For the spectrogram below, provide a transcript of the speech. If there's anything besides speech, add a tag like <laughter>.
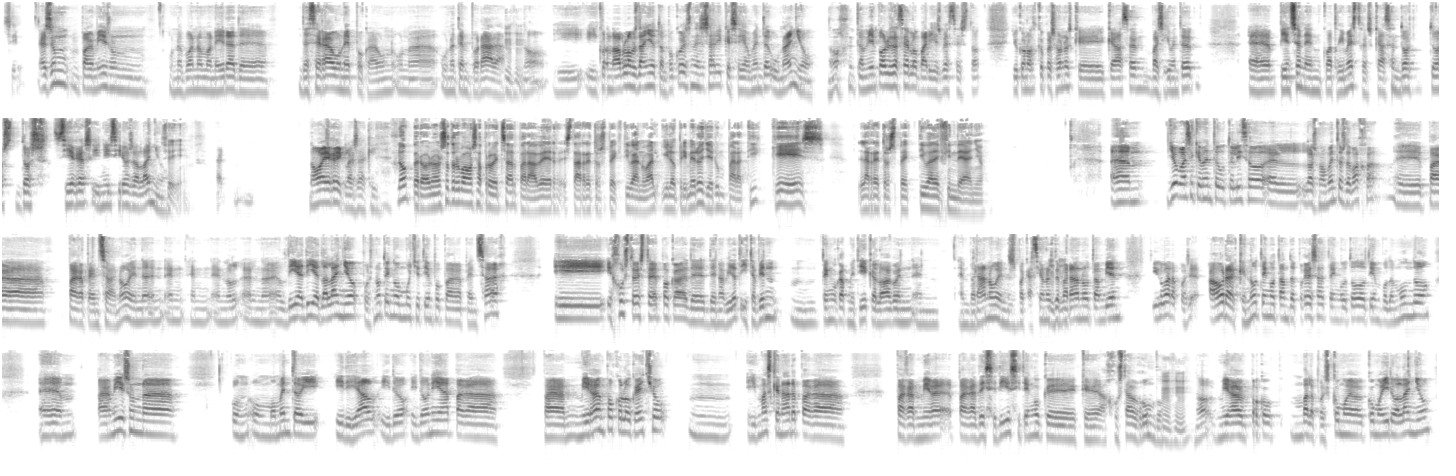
Sí, es un, para mí es un, una buena manera de, de cerrar una época, un, una, una, temporada, uh -huh. ¿no? Y, y, cuando hablamos de año tampoco es necesario que sea realmente un año, ¿no? <laughs> También puedes hacerlo varias veces, ¿no? Yo conozco personas que, que hacen básicamente, eh, piensan en cuatrimestres, que hacen dos, dos, dos cierres, inicios al año. Sí. No hay reglas aquí. No, pero nosotros vamos a aprovechar para ver esta retrospectiva anual. Y lo primero, Jerón, para ti, ¿qué es la retrospectiva de fin de año? Um, yo básicamente utilizo el, los momentos de baja eh, para, para, pensar, ¿no? En, en, en, en, el día a día del año, pues no tengo mucho tiempo para pensar. Y, y justo esta época de, de, Navidad, y también mmm, tengo que admitir que lo hago en, verano, en las vacaciones uh -huh. de verano también, digo, bueno, pues ahora que no tengo tanta presa, tengo todo el tiempo del mundo, eh, para mí es una, un, un, momento ideal, idónea para, para mirar un poco lo que he hecho y más que nada para, para, mirar, para decidir si tengo que, que ajustar el rumbo. Uh -huh. ¿no? Mirar un poco, vale, pues cómo, cómo ha ido el año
